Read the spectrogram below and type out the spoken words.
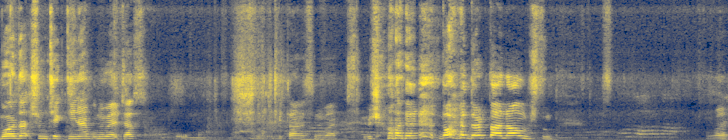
Bu arada şimdi çektiğine bunu vereceğiz. Bir, bir tanesini ver. Üç tane. Dört, dört tane almıştın. Ver.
